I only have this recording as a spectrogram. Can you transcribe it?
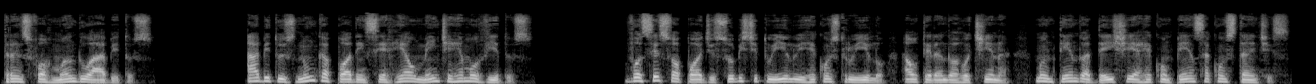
Transformando hábitos. Hábitos nunca podem ser realmente removidos. Você só pode substituí-lo e reconstruí-lo, alterando a rotina, mantendo a deixa e a recompensa constantes.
